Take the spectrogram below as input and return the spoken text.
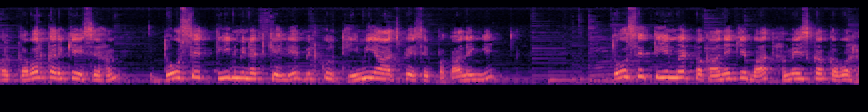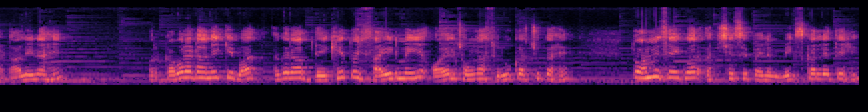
और कवर करके इसे हम दो से तीन मिनट के लिए बिल्कुल धीमी आँच पे इसे पका लेंगे। दो से तीन मिनट पकाने के बाद हमें इसका कवर हटा लेना है। और कवर हटाने के बाद अगर आप देखें तो साइड में ये ऑयल छोड़ना शुरू कर चुका है। तो हम इसे एक बार अच्छे से पहले मिक्स कर लेते हैं।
